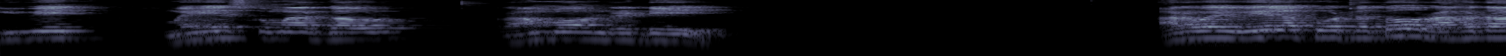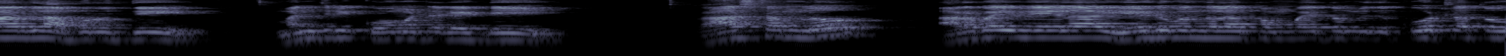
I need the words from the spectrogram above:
వివేక్ మహేష్ కుమార్ గౌడ్ రామ్మోహన్ రెడ్డి. అరవై వేల కోట్లతో రహదారుల అభివృద్ధి. మంత్రి కోమటిరెడ్డి. రాష్ట్రంలో అరవై వేల ఏడు వందల తొంభై తొమ్మిది కోట్లతో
